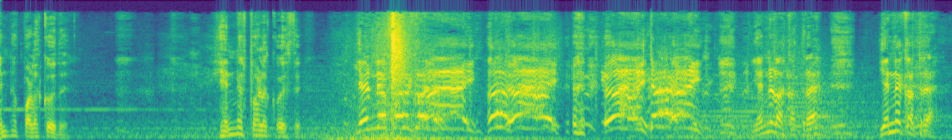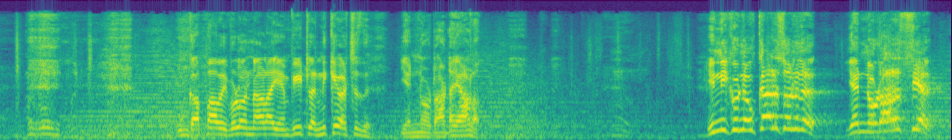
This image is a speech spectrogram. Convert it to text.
என்ன பழக்கம் இது? என்ன பழக்கம் இது? என்ன பழக்கம்? என்னடா கத்துற? என்ன கத்துற? உங்க அப்பாவை இவ்வளவு நாளா என் வீட்டுல நிக்க வச்சது? என்னோட அடையாளம். இன்னைக்கு உன்னை உட்கார சொல்லுது. என்னோட அரசியல்.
